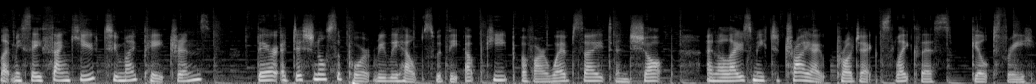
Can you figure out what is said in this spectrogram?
let me say thank you to my patrons. Their additional support really helps with the upkeep of our website and shop and allows me to try out projects like this guilt free.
